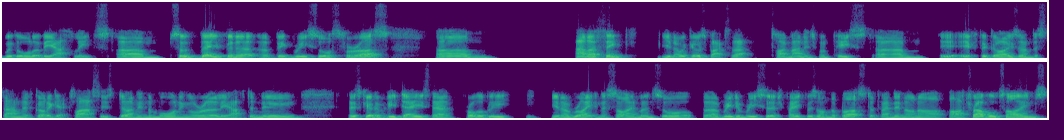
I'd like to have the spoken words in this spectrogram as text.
with all of the athletes. Um, so they've been a, a, big resource for us. and I think you know it goes back to that time management piece. Um, if the guys understand they've got to get classes done in the morning or early afternoon, there's going to be days they're probably, you know, writing assignments or uh, reading research papers on the bus, depending on our, our travel times.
